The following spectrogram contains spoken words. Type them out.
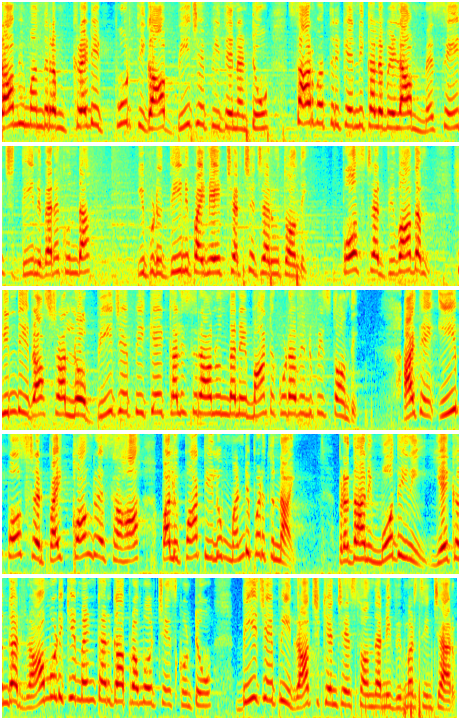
రామి మందిరం క్రెడిట్ పూర్తిగా బీజేపీదేనంటూ సార్వత్రిక ఎన్నికల వేళ మెసేజ్ దీని వెనకుందా? ఇప్పుడు దీనిపైనే చర్చ జరుగుతోంది. పోస్టర్ వివాదం. హిందీ రాష్ట్రాల్లో బీజేపీకే కలిసి రానుందనే మాట కూడా వినిపిస్తోంది. అయితే ఈ పోస్టర్ పై కాంగ్రెస్ సహా పలు పార్టీలు మండిపడుతున్నాయి. ప్రధాని మోదీని ఏకంగా రాముడికి మెంటర్గా ప్రమోట్ చేసుకుంటూ బీజేపీ రాజకీయం చేస్తోందని విమర్శించారు.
